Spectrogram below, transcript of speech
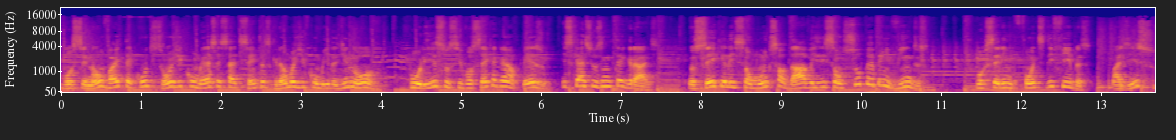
você não vai ter condições de comer essas 700 gramas de comida de novo. Por isso, se você quer ganhar peso, esquece os integrais. Eu sei que eles são muito saudáveis e são super bem-vindos por serem fontes de fibras, mas isso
